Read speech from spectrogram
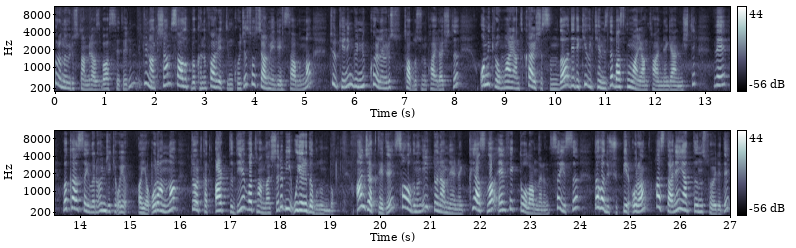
koronavirüsten biraz bahsedelim. Dün akşam Sağlık Bakanı Fahrettin Koca sosyal medya hesabından Türkiye'nin günlük koronavirüs tablosunu paylaştı. Omikron varyantı karşısında dedi ki ülkemizde baskın varyant haline gelmiştir ve vaka sayıları önceki aya oranla 4 kat arttı diye vatandaşlara bir uyarıda bulundu. Ancak dedi salgının ilk dönemlerine kıyasla enfekte olanların sayısı daha düşük bir oran hastaneye yattığını söyledi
